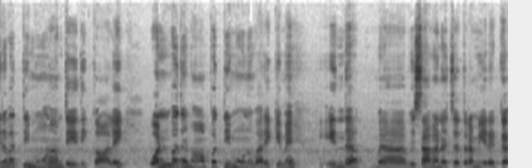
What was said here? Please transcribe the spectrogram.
இருபத்தி மூணாம் தேதி காலை ஒன்பது நாற்பத்தி மூணு வரைக்குமே இந்த விசாக நட்சத்திரம் இருக்கு.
